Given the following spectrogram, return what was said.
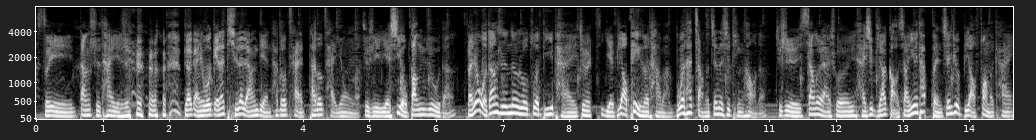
所以当时他也是 比较感谢我给他提了两点，他都采他都采用了，就是也是有帮助的。反正我当时那时候坐第一排，就是也比较配合他嘛。不过他长得真的是挺好的，就是相对来说还是比较搞笑，因为他本身就比较放得开，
